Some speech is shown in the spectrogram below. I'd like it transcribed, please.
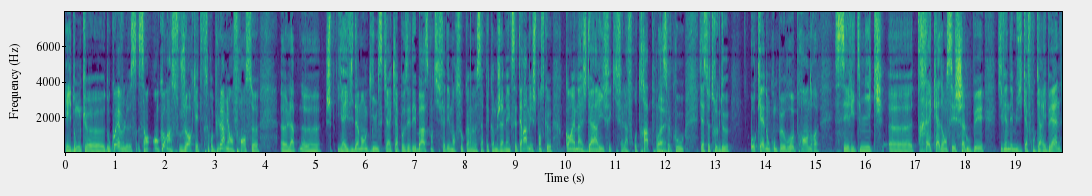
Et donc, euh, donc ouais, c'est encore un sous-genre qui a été très populaire, mais en France. euh, euh, la- euh, il y a évidemment Gims qui a, qui a posé des bases quand il fait des morceaux comme euh, Ça fait comme jamais, etc. Mais je pense que quand MHD arrive et qu'il fait l'afro-trap, d'un seul coup, il y a ce truc de Ok, donc on peut reprendre ces rythmiques euh, très cadencées, chaloupées, qui viennent des musiques afro-caribéennes,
